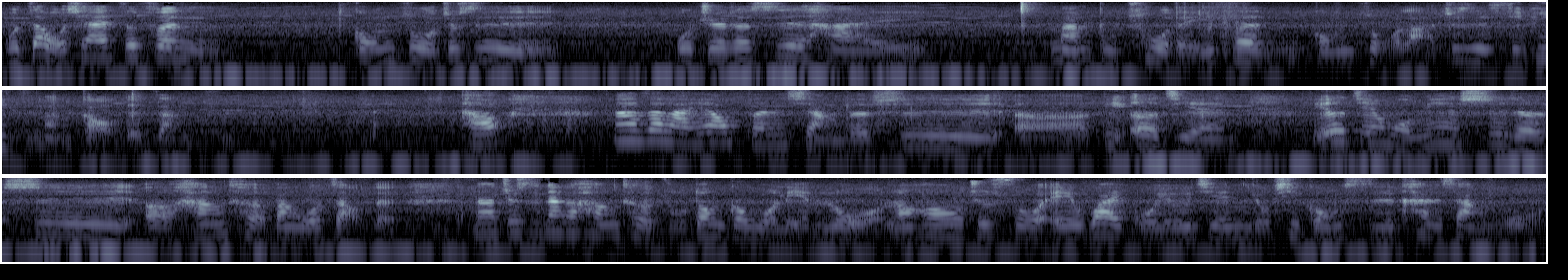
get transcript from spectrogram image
我在我现在这份工作，就是我觉得是还蛮不错的一份工作啦，就是 CP 值蛮高的这样子。好，那再来要分享的是呃第二间。第二间我面试的是呃 Hunter 帮我找的，那就是那个 Hunter 主动跟我联络，然后就说，哎，外国有一间游戏公司看上我，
